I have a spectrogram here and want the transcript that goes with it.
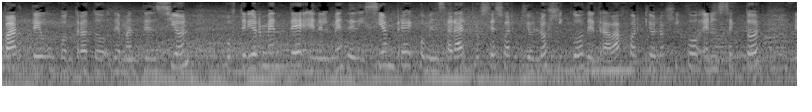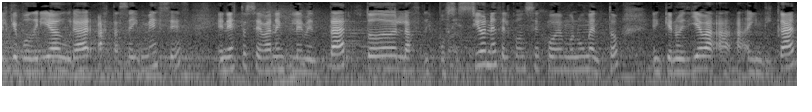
parte un contrato de mantención. Posteriormente, en el mes de diciembre, comenzará el proceso arqueológico, de trabajo arqueológico en el sector, el que podría durar hasta seis meses. En esto se van a implementar todas las disposiciones del Consejo de Monumentos, en que nos lleva a, indicar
